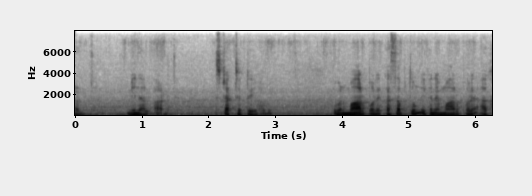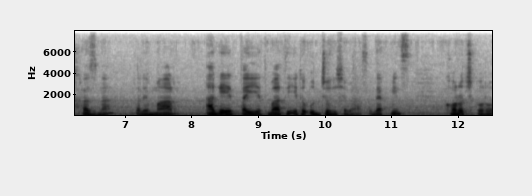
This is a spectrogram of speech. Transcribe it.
আর্থ মিনাল আর্থ স্ট্রাকচারটা এইভাবে এবার মার পরে কাসাবতুম, এখানে মার পরে আখরাজনা, তাহলে মার আগে তাইয়েতবাতি, এটা উজ্জ্ব হিসেবে আছে। দ্যাট মিন্স খরচ করো,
